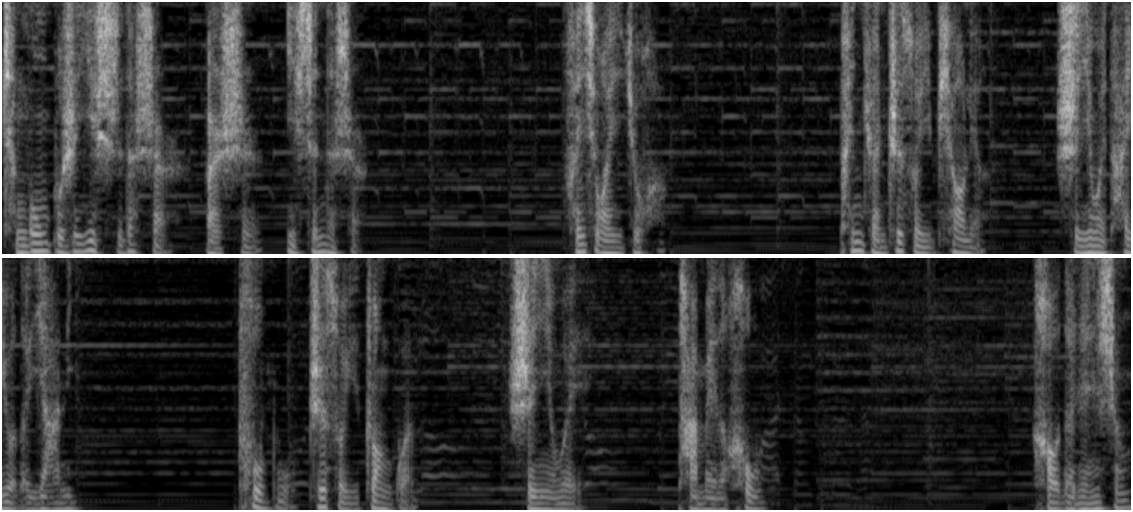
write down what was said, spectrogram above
成功不是一时的事儿，而是一生的事儿。很喜欢一句话：喷泉之所以漂亮，是因为它有了压力；瀑布之所以壮观，是因为它没了后路。好的人生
